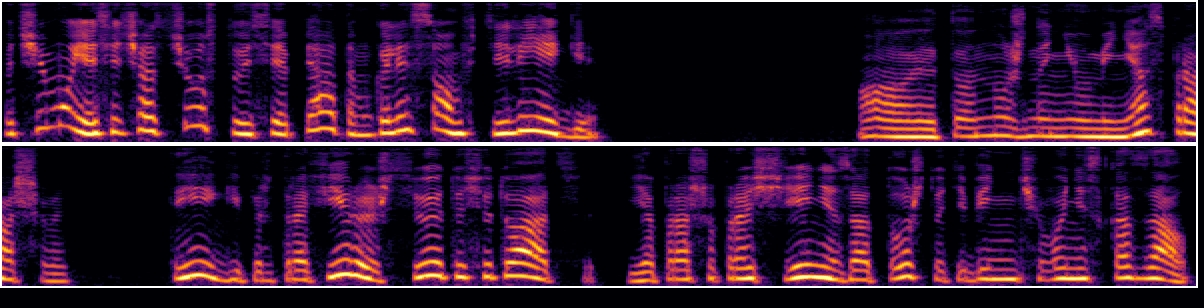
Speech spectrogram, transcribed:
Почему я сейчас чувствую себя пятым колесом в телеге? А это нужно не у меня спрашивать. Ты гипертрофируешь всю эту ситуацию. Я прошу прощения за то, что тебе ничего не сказал.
